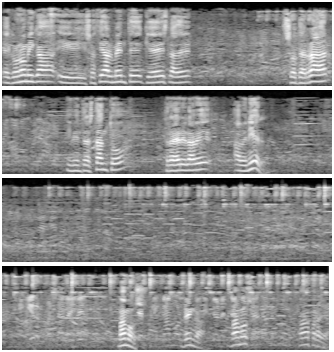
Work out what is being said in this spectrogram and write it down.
económica y socialmente, que es la de soterrar y mientras tanto traer el ave a Beniel. Vamos, venga, vamos, vamos para allá.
